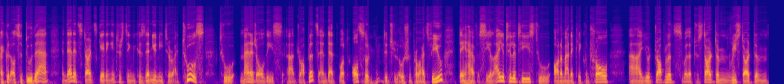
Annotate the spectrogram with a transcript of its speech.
I could also do that, and then it starts getting interesting because then you need to write tools to manage all these uh, droplets, and that's what also Mhm. DigitalOcean provides for you. They have CLI utilities to automatically control uh, your droplets, whether to start them, restart them.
